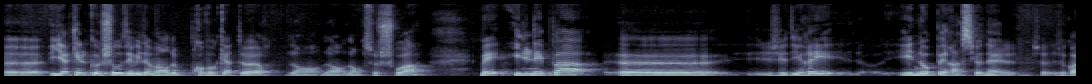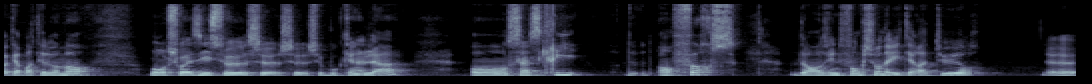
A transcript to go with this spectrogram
Euh, il y a quelque chose évidemment de provocateur dans, ce choix, mais il n'est pas, euh, je dirais, inopérationnel. Je, crois qu'à partir du moment où on choisit ce, bouquin-là, on s'inscrit en force dans une fonction de la littérature euh,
